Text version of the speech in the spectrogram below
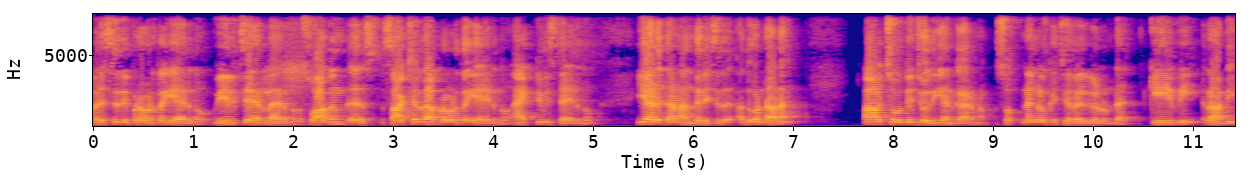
പരിസ്ഥിതി പ്രവർത്തകയായിരുന്നു വീൽ ചെയറിലായിരുന്നു സ്വാതന്ത്ര്യ സാക്ഷരതാ പ്രവർത്തകയായിരുന്നു ആക്ടിവിസ്റ്റ് ആയിരുന്നു. ഈ അടുത്താണ് അന്തരിച്ചത്. അതുകൊണ്ടാണ് ആ ചോദ്യം ചോദിക്കാൻ കാരണം. സ്വപ്നങ്ങൾക്ക് ചിറകുകളുണ്ട് കെ വി റാബിയ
